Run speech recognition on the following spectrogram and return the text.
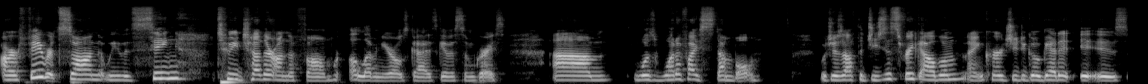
our favorite song that we would sing to each other on the phone, 11 year olds, guys, give us some grace, um, was What If I Stumble, which is off the Jesus Freak album. I encourage you to go get it. It is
